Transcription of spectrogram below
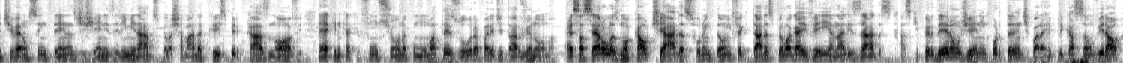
e tiveram centenas de genes eliminados pela chamada CRISPR-Cas9, técnica que funciona como uma tesoura para editar o genoma. Essas células nocauteadas foram então infectadas pelo HIV e analisadas. As que perderam o gene importante para a replicação viral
